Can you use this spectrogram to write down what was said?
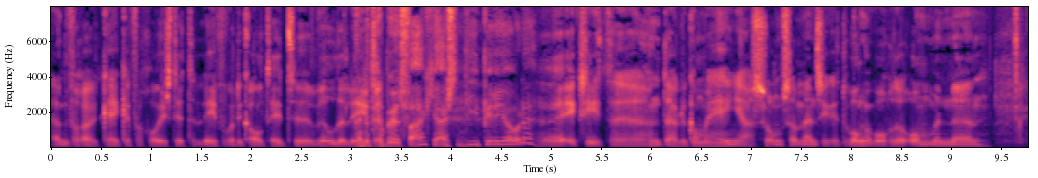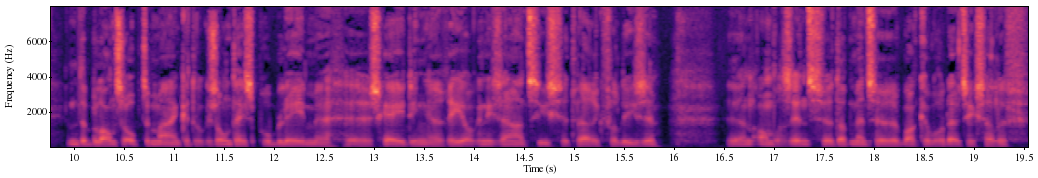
En vooruitkijken van, goh, is dit het leven wat ik altijd eh, wilde leven? En het gebeurt vaak juist in die periode? Eh, ik zie het duidelijk om me heen, ja. Soms dat mensen gedwongen worden om een, om de balans op te maken... door gezondheidsproblemen, scheidingen, reorganisaties, het werk verliezen. En anderszins dat mensen wakker worden uit zichzelf...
